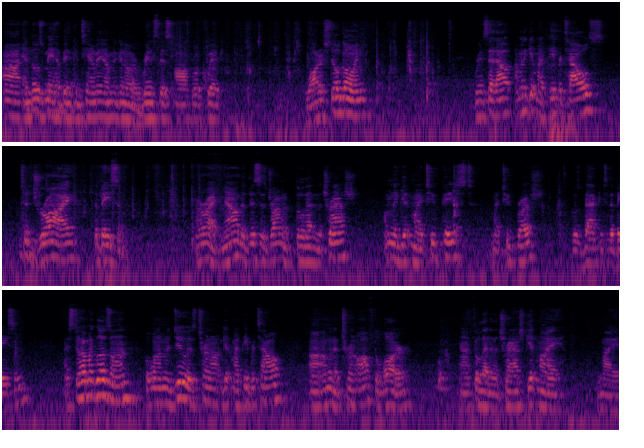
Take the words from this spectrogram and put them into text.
uh, and those may have been contaminated, I'm gonna rinse this off real quick. Water's still going. Rinse that out. I'm gonna get my paper towels to dry the basin. All right, now that this is dry, I'm gonna throw that in the trash. I'm gonna get my toothpaste, my toothbrush, goes back into the basin. I still have my gloves on, but what I'm gonna do is turn on, get my paper towel. Uh, I'm gonna turn off the water and I throw that in the trash, get my, my,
